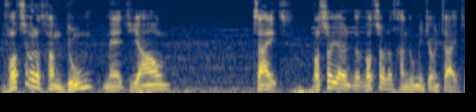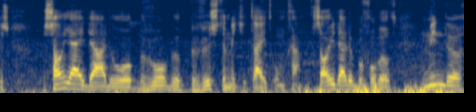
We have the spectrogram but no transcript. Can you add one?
Wat zou dat gaan doen met jouw tijd? Wat zou, jij, wat zou dat gaan doen met jouw tijd? Dus zou jij daardoor bijvoorbeeld bewuster met je tijd omgaan? Zou je daardoor bijvoorbeeld minder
